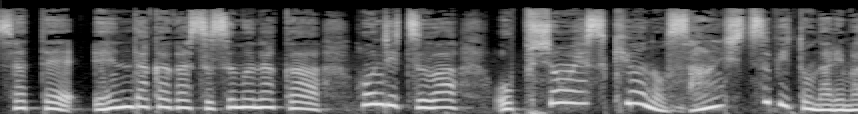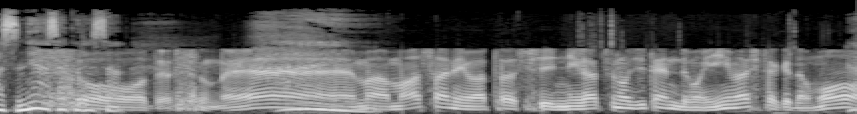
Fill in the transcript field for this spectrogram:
さて、円高が進む中、本日はオプション S q の算出日となりますね、朝倉さん。そうですね。はい、まあ、まさに私、2月の時点でも言いましたけども、は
